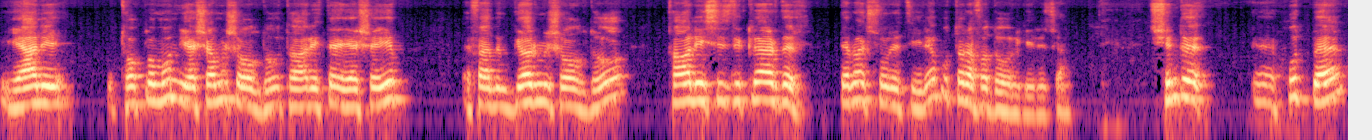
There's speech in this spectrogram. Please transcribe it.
yani toplumun yaşamış olduğu, tarihte yaşayıp efendim görmüş olduğu talihsizliklerdir demek suretiyle bu tarafa doğru geleceğim. Şimdi e, hutbe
